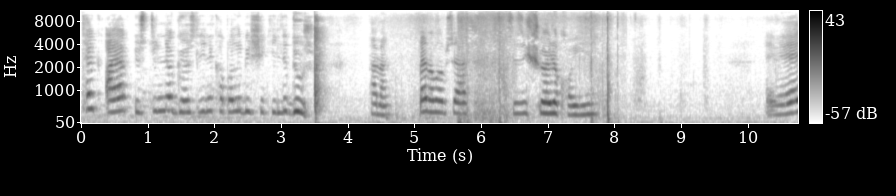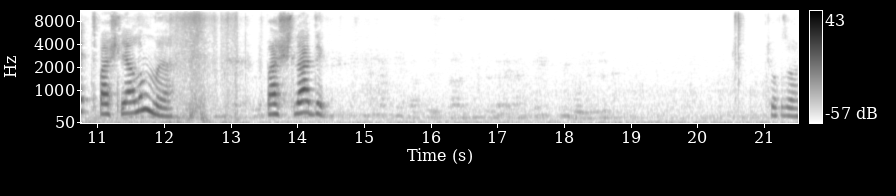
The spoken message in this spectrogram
tek ayak üstünde gözlerini kapalı bir şekilde dur. Hemen. Ben ama bir sizi şöyle koyayım. Evet, başlayalım mı? Başladık. Çok zor.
